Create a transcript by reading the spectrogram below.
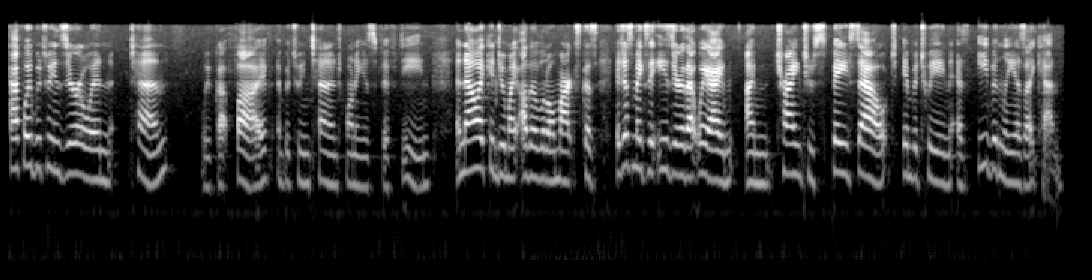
Halfway between 0 and 10, we've got 5, and between 10 and 20 is 15. And now I can do my other little marks because it just makes it easier. That way I'm, I'm trying to space out in between as evenly as I can.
